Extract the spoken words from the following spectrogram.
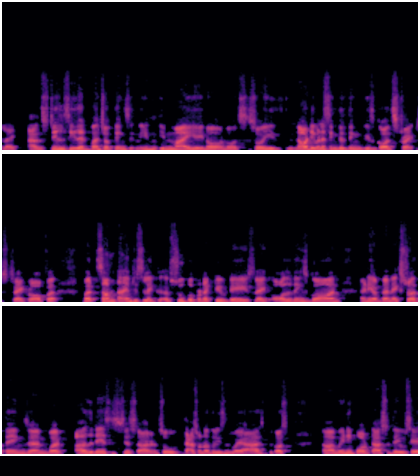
like I'll still see that bunch of things in, in, in my you know notes. So it's not even a single thing is called strike strike off. But sometimes it's like a super productive day. It's like all the things gone and you have done extra things. And but other days it's just aren't. So that's one of the reasons why I asked because uh, many podcasters they will say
